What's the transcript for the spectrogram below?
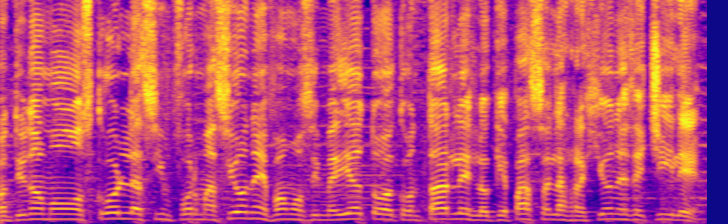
Continuamos con las informaciones. Vamos de inmediato a contarles lo que pasa en las regiones de Chile.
